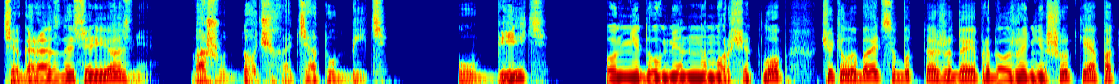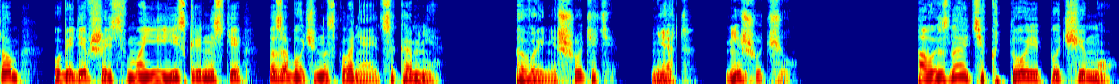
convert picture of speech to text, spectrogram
все гораздо серьезнее. Вашу дочь хотят убить». «Убить?» Он недоуменно морщит лоб, чуть улыбается, будто ожидая продолжения шутки, а потом, убедившись в моей искренности, озабоченно склоняется ко мне. «Вы не шутите?» «Нет, не шучу». «А вы знаете, кто и почему?»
